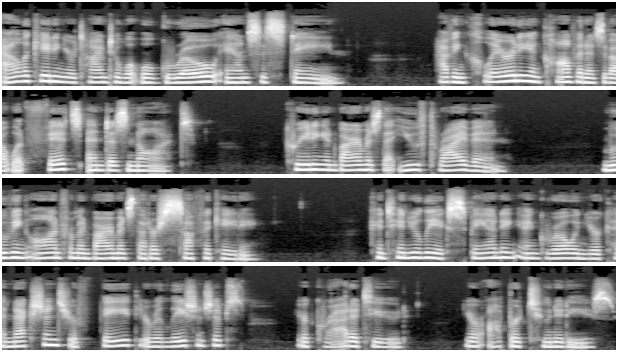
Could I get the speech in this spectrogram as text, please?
Allocating your time to what will grow and sustain, having clarity and confidence about what fits and does not, creating environments that you thrive in, moving on from environments that are suffocating, continually expanding and growing your connections, your faith, your relationships, your gratitude, your opportunities,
